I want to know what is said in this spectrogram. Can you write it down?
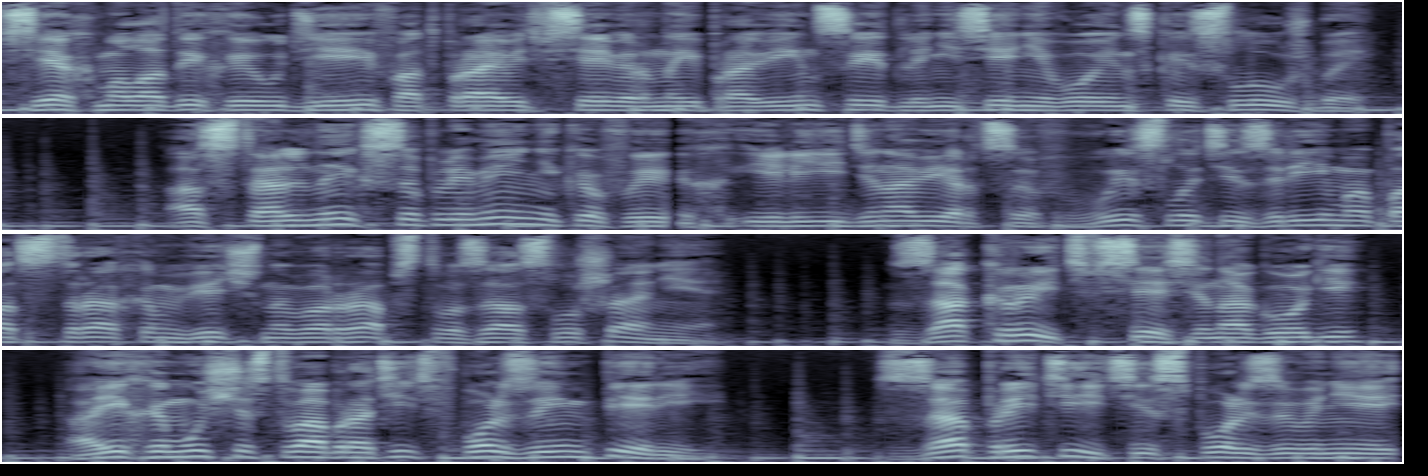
Всех молодых иудеев отправить в северные провинции для несения воинской службы – Остальных соплеменников их или единоверцев выслать из Рима под страхом вечного рабства за ослушание. Закрыть все синагоги, а их имущество обратить в пользу империи. Запретить использование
